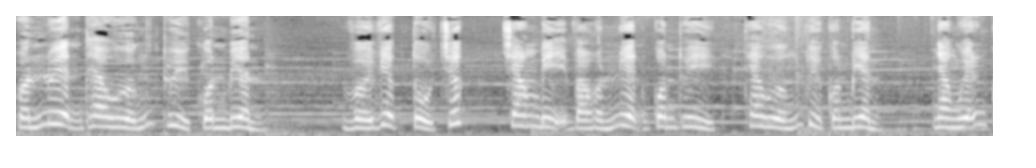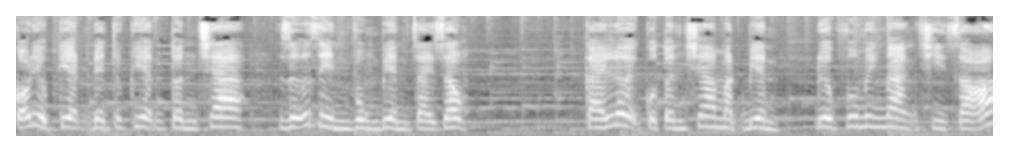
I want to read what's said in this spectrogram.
Huấn luyện theo hướng thủy quân biển Với việc tổ chức, trang bị và huấn luyện quân thủy theo hướng thủy quân biển, nhà Nguyễn có điều kiện để thực hiện tuần tra, giữ gìn vùng biển dài rộng. Cái lợi của tuần tra mặt biển được vua Minh Mạng chỉ rõ.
